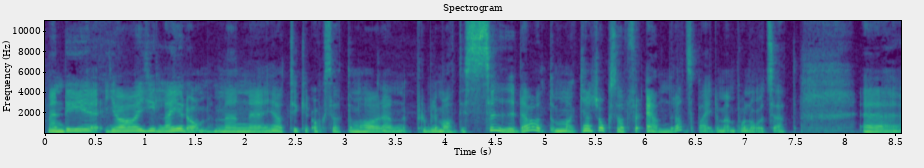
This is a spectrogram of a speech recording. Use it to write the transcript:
Men det, jag gillar ju dem, men eh, jag tycker också att de har en problematisk sida och att de kanske också har förändrat Spiderman på något sätt. Eh,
